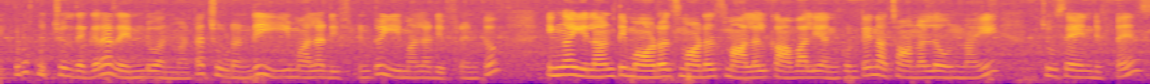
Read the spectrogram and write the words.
ఇప్పుడు కుచ్చుల దగ్గర రెండు అన్నమాట. చూడండి ఈ మాల డిఫరెంట్ ఈ మాల డిఫరెంట్ ఇంకా ఇలాంటి మోడల్స్ మోడల్స్ మాలలు కావాలి అనుకుంటే నా ఛానల్లో ఉన్నాయి. చూసేయండి ఫ్రెండ్స్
